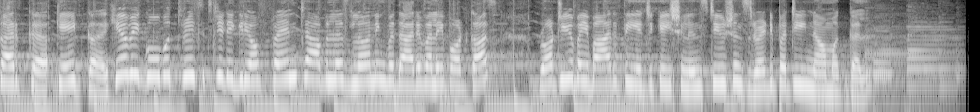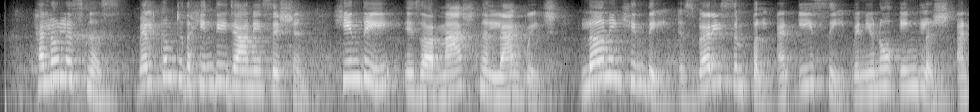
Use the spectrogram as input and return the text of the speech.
கற்க கேட்க ஹியர் வி கோ வித் 360 டிகிரி ஆஃப் ஃபென்டபிளஸ் லேர்னிங் வித் அறிவலை பாட்காஸ்ட் brought to you by பாரதி எஜுகேஷனல் இன்ஸ்டிடியூஷன்ஸ் ரெடிபட்டி நாமக்கல் Hello, listeners. Welcome to the Hindi Jane session. Hindi is our national language. Learning Hindi is very simple and easy when you know English and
